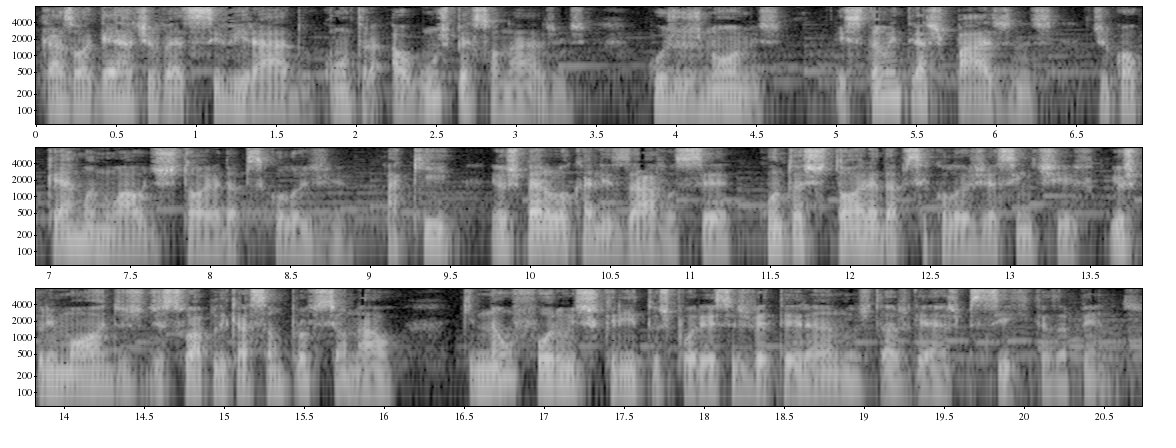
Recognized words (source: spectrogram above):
caso a guerra tivesse se virado contra alguns personagens cujos nomes estão entre as páginas de qualquer manual de história da psicologia. Aqui eu espero localizar você quanto à história da psicologia científica e os primórdios de sua aplicação profissional, que não foram escritos por esses veteranos das guerras psíquicas apenas.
